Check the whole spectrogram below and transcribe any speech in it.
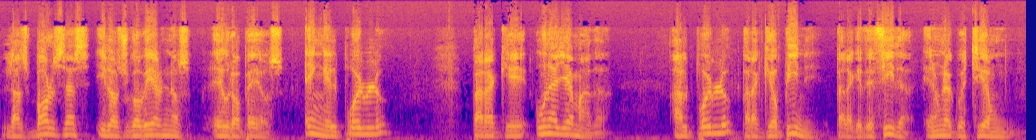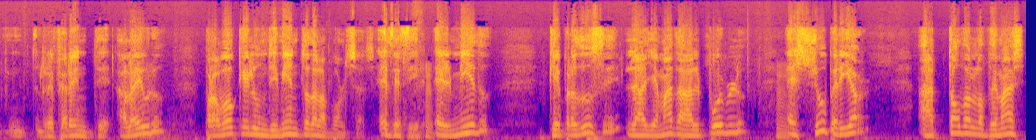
las bolsas y los gobiernos europeos en el pueblo para que una llamada al pueblo, para que opine, para que decida en una cuestión referente al euro, provoque el hundimiento de las bolsas? Es decir, el miedo que produce la llamada al pueblo es superior a todos los demás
